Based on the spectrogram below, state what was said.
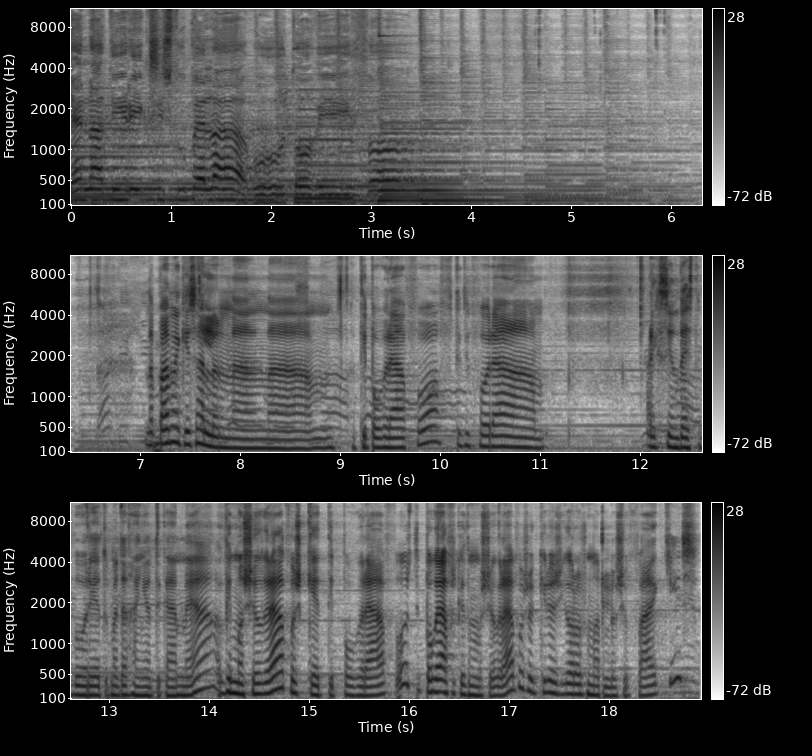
και να τη ρίξεις του πελάγου το βυθό Να πάμε και σε άλλο έναν α, τυπογράφο. Αυτή τη φορά έχει συνδέσει την πορεία του με τα Χανιώτικα Νέα. Δημοσιογράφος και τυπογράφος, τυπογράφος και δημοσιογράφος, ο κύριος Γιώργος Μαρλουσιφάκης,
